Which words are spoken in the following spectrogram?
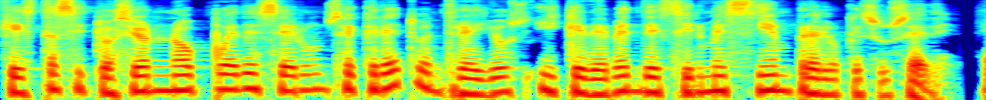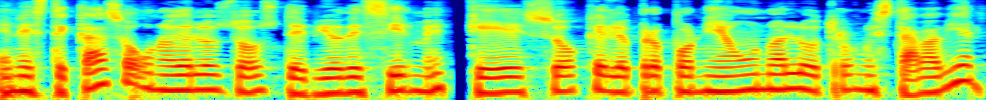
que esta situación no puede ser un secreto entre ellos y que deben decirme siempre lo que sucede. En este caso, uno de los dos debió decirme que eso que le proponía uno al otro no estaba bien.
